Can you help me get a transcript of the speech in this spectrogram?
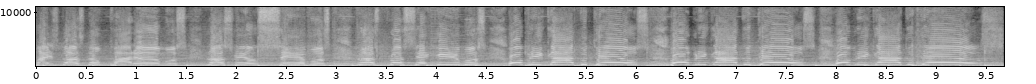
mas nós não paramos, nós vencemos, nós prosseguimos. Obrigado, Deus. Obrigado, Deus. Obrigado, Deus.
